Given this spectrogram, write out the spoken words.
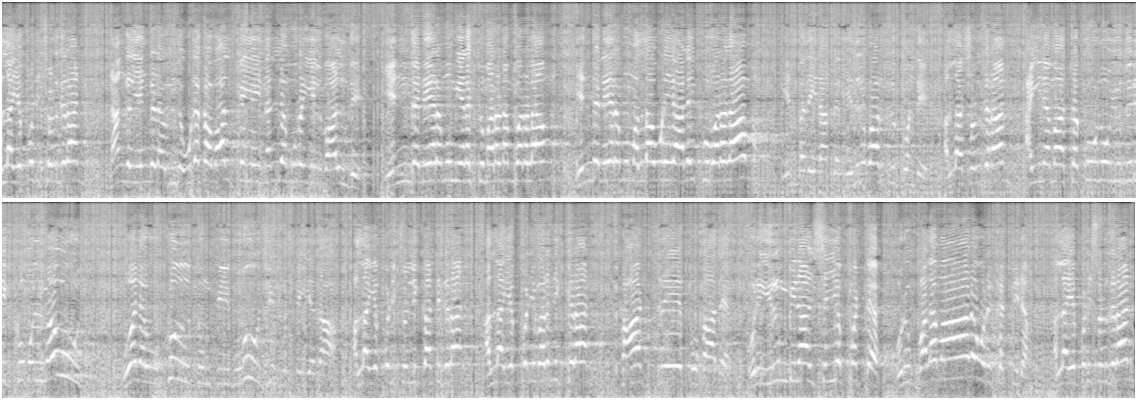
அல்லாஹ் எப்படி சொல்கிறான் நாங்கள் எங்கட இந்த உலக வாழ்க்கையை நல்ல முறையில் வாழ்ந்து எந்த நேரமும் எனக்கு மரணம் வரலாம் எந்த நேரமும் அல்லாஹ்வுடைய அழைப்பு வரலாம் என்பதை நாங்கள் எதிர்பார்த்து கொண்டு அல்லாஹ் சொல்கிறான் ஐனமா தகூனு யுதிரிக்குமுல் மவுத் வலவ் குல்தும் ஃபீ புரூஜின் செய்யதா? அல்லாஹ் எப்படி சொல்லி காட்டுகிறான்? அல்லாஹ் எப்படி வர்ணிக்கிறான்? காற்றே போகாத ஒரு இரும்பினால் செய்யப்பட்ட ஒரு பலமான ஒரு கட்டிடம். அல்லாஹ் எப்படி சொல்கிறான்?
